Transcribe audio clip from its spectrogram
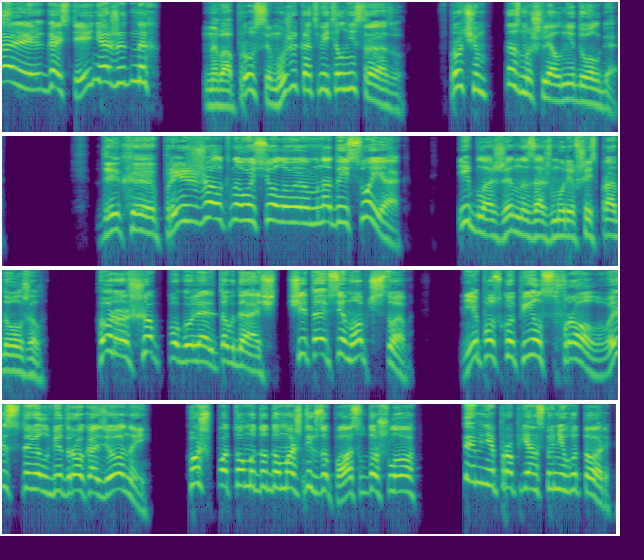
а гостей неожиданных?» На вопросы мужик ответил не сразу. Впрочем, размышлял недолго. «Дык э, приезжал к Новоселовым надый свояк». И, блаженно зажмурившись, продолжил. «Хорошо погуляли тогда, считай всем обществом. Не поскупился фрол, выставил ведро казенный. Хошь потом и до домашних запасов дошло. «Ты мне про пьянство не гуторь!»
